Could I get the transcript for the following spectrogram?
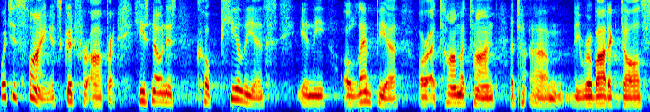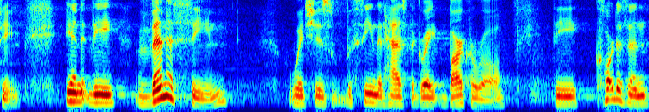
which is fine. It's good for opera. He's known as Coppelius in the Olympia or automaton, um, the robotic doll scene. In the Venice scene, which is the scene that has the great Barcarolle, the courtesan,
